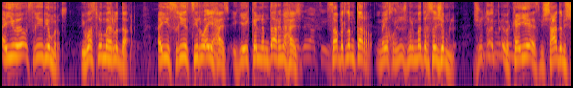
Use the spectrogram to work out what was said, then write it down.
أي صغير يمرض يوصلوا مهر للدار. أي صغير تصير له أي حاجة يكلم دارهم حاجة. صابت المطر ما يخرجوش من المدرسة جملة. كياس مش عاد مش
